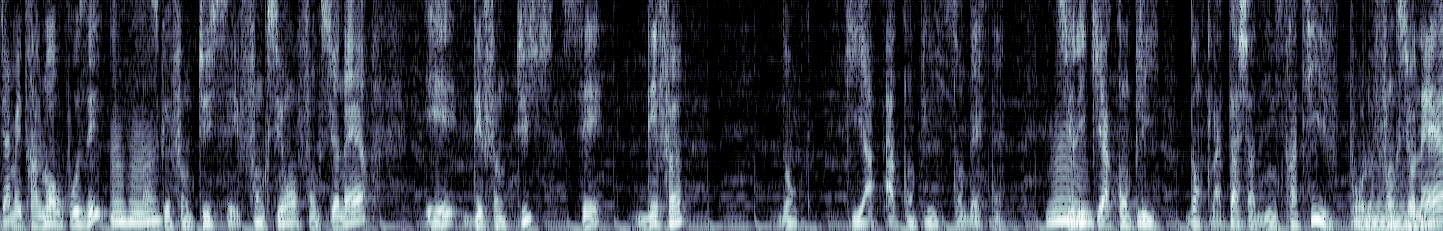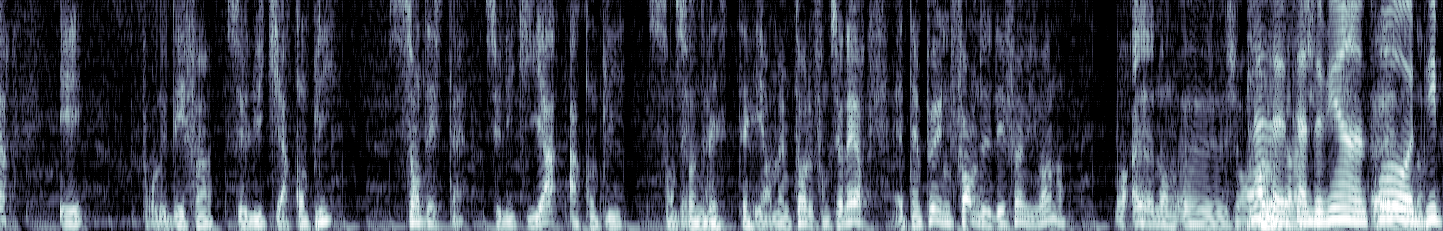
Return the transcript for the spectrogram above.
diamétralement opposés Mhm. parce que functus c'est fonction, fonctionnaire et défunctus c'est défunt. Donc qui a accompli son destin. Hmm. Celui qui accomplit donc la tâche administrative pour le Hmm. fonctionnaire et pour le défunt, celui qui accomplit son destin. Celui qui a accompli son, Son destin. destin. Et en même temps, le fonctionnaire est un peu une forme de défunt vivant, non? Bon, euh, non, euh, je Là, ça, devient trop non, non. deep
